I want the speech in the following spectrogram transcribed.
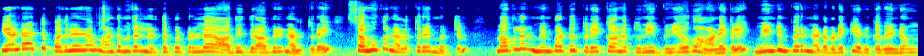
இரண்டாயிரத்தி பதினேழாம் ஆண்டு முதல் நிறுத்தப்பட்டுள்ள ஆதி திராவிட நலத்துறை சமூக நலத்துறை மற்றும் மகளிர் மேம்பாட்டுத் துறைக்கான துணி விநியோக ஆணைகளை மீண்டும் பெற நடவடிக்கை எடுக்க வேண்டும்.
